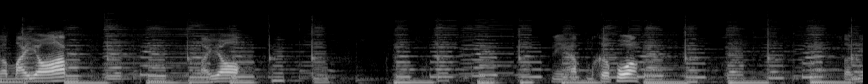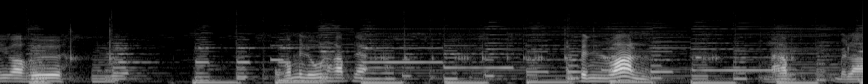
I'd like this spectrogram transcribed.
ก็ใบยอครับใบยอ นี่ครับมะเขือพวง ส่วนนี้ก็คือ ผมก็ไม่รู้นะครับเนี่ย มันเป็นว่านนะครับ เวลา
